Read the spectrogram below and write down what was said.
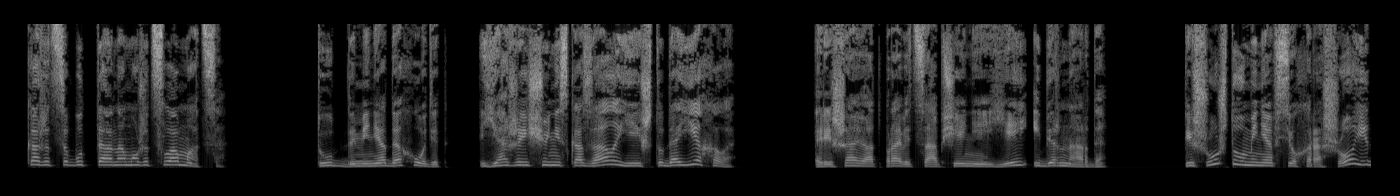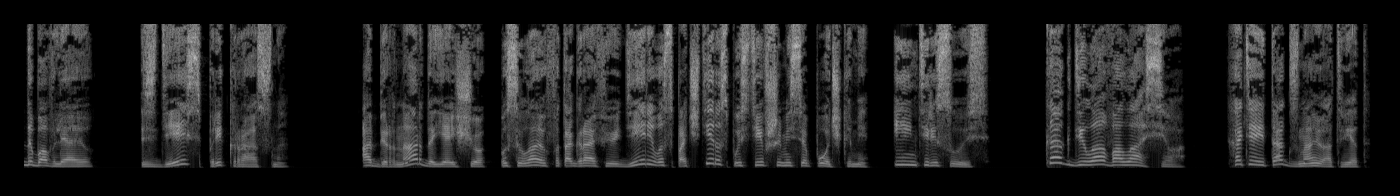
кажется, будто она может сломаться. Тут до меня доходит. Я же еще не сказала ей, что доехала. Решаю отправить сообщение ей и Бернарда. Пишу, что у меня все хорошо, и добавляю. Здесь прекрасно. А Бернарда я еще посылаю фотографию дерева с почти распустившимися почками и интересуюсь. Как дела в Аласио? Хотя и так знаю ответ.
